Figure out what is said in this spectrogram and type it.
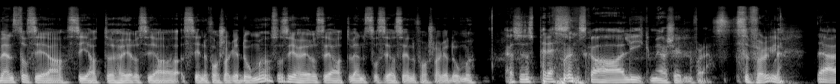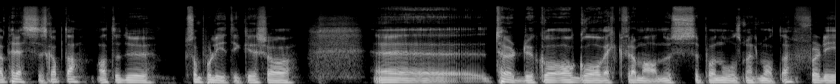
venstresida sier at høyresida sine forslag er dumme, og så sier høyresida at venstresida sine forslag er dumme. Jeg syns pressen skal ha like mye av skylden for det. S- Selvfølgelig. Det er jo presseskap, da. At du som politiker så eh, tør du ikke å, å gå vekk fra manus på noen som helst måte, fordi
